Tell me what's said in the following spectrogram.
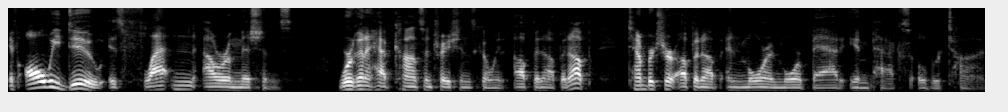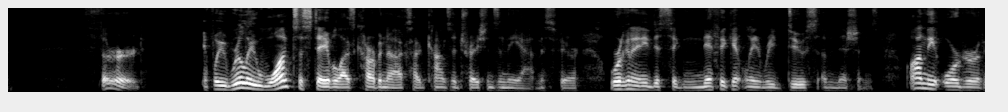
if all we do is flatten our emissions, we're going to have concentrations going up and up and up, temperature up and up, and more and more bad impacts over time. Third, if we really want to stabilize carbon dioxide concentrations in the atmosphere, we're going to need to significantly reduce emissions on the order of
